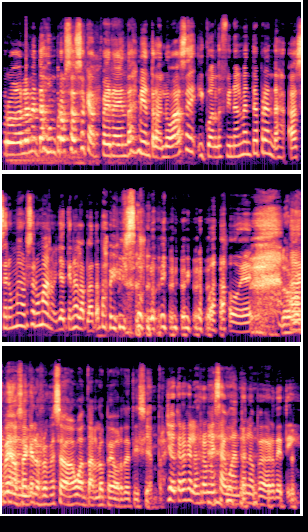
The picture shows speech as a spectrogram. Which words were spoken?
probablemente es un proceso que aprendas mientras lo haces y cuando finalmente aprendas a ser un mejor ser humano, ya tienes la plata para vivir solo y no, y no vas a joder. Los a roommates, o sea que los roommates se van a aguantar lo peor de ti siempre. Yo creo que los romes aguantan lo peor de ti.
